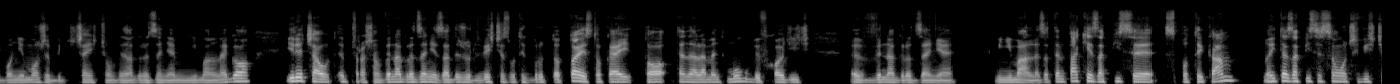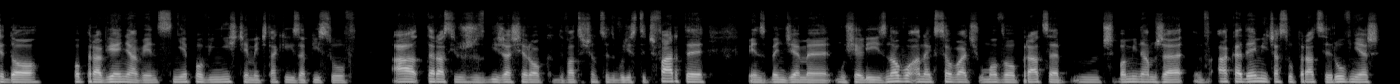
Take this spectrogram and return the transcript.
bo nie może być częścią wynagrodzenia minimalnego i ryczałt, e, przepraszam, wynagrodzenie za dyżur 200 zł brutto to jest ok, to ten element mógłby wchodzić w wynagrodzenie minimalne. Zatem takie zapisy spotykam, no i te zapisy są oczywiście do poprawienia, więc nie powinniście mieć takich zapisów a teraz już zbliża się rok 2024, więc będziemy musieli znowu aneksować umowę o pracę. Mm, przypominam, że w Akademii Czasu Pracy również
